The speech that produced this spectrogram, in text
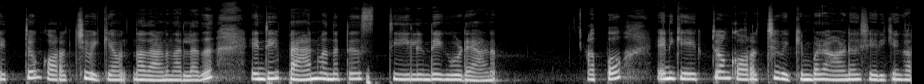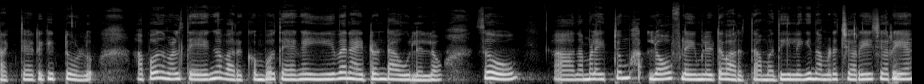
ഏറ്റവും കുറച്ച് വയ്ക്കുന്നതാണ് നല്ലത്. എന്റെ ഈ പാൻ വന്നിട്ട് സ്റ്റീലിന്റെയും കൂടെയാണ്. അപ്പോൾ എനിക്ക് ഏറ്റവും കുറച്ച് വെക്കുമ്പോഴാണ് ശരിക്കും കറക്റ്റായിട്ട് കിട്ടുള്ളൂ. അപ്പോൾ നമ്മൾ തേങ്ങ വറുക്കുമ്പോൾ തേങ്ങ ഈവൻ ആയിട്ടുണ്ടാവില്ലല്ലോ. സോ നമ്മൾ ഏറ്റവും ലോ ഫ്ലെയിമിലിട്ട് വറുത്താൽ മതി. ഇല്ലെങ്കിൽ നമ്മുടെ ചെറിയ ചെറിയ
